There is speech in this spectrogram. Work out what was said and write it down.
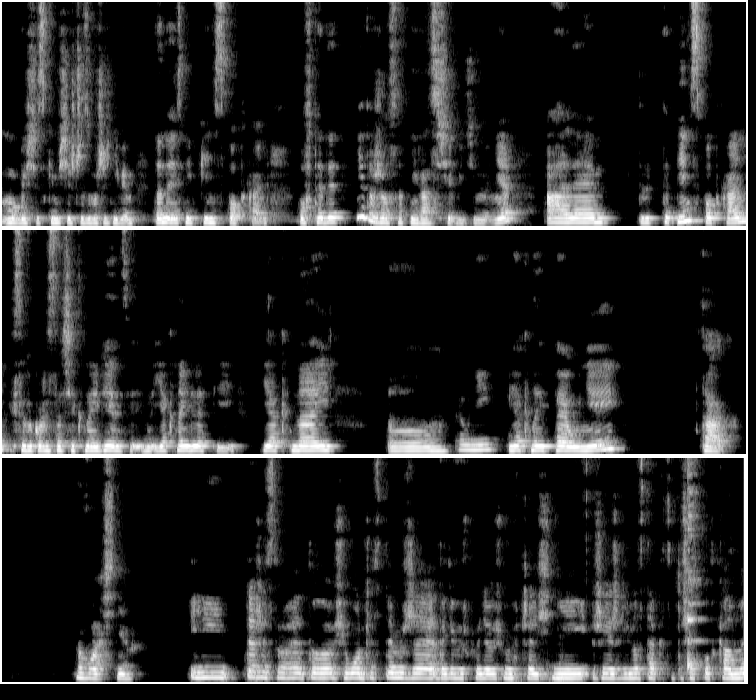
mogę się z kimś jeszcze zobaczyć, nie wiem, dane jest mi pięć spotkań, bo wtedy nie to, że ostatni raz się widzimy, nie? Ale te pięć spotkań chcę wykorzystać jak najwięcej, jak najlepiej, jak naj... Um, pełniej? Jak najpełniej. Tak. No właśnie. I też jest trochę, to się łączy z tym, że tak jak już powiedziałyśmy wcześniej, że jeżeli los tak chce, to się spotkamy.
